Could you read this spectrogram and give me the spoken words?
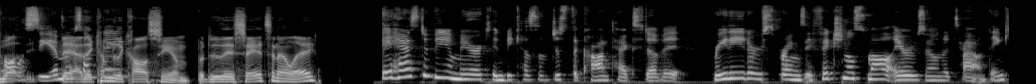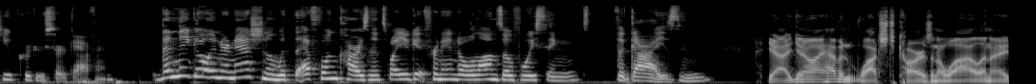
Coliseum well, or yeah, they come to the Coliseum, but do they say it's in L.A.? It has to be American because of just the context of it. Radiator Springs, a fictional small Arizona town. Thank you, producer Gavin. Then they go international with the F1 cars, and that's why you get Fernando Alonso voicing the guys. And Yeah, you know, I haven't watched Cars in a while, and I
